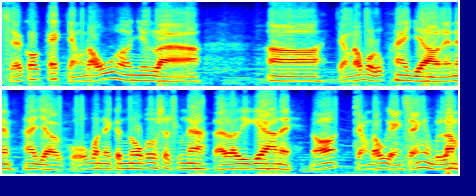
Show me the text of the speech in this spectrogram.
sẽ có các trận đấu như là à, trận đấu vào lúc 2 giờ này anh em 2 giờ của Vallecano với Osasuna tại La Liga này. Đó trận đấu rạng sáng ngày 15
